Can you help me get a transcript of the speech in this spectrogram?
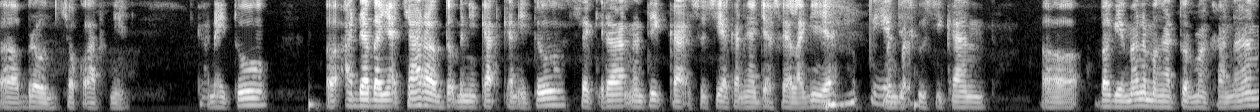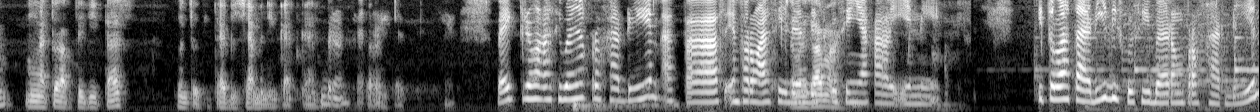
eh, brown coklatnya. Karena itu eh, ada banyak cara untuk meningkatkan itu. Saya kira nanti Kak Suci akan ngajak saya lagi ya Iya, mendiskusikan eh, bagaimana mengatur makanan, mengatur aktivitas untuk kita bisa meningkatkan. Brown fat. brown fat. Baik, terima kasih banyak Prof Hardin atas informasi dan Sama-sama. diskusinya kali ini. Itulah tadi diskusi bareng Prof Hardin.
